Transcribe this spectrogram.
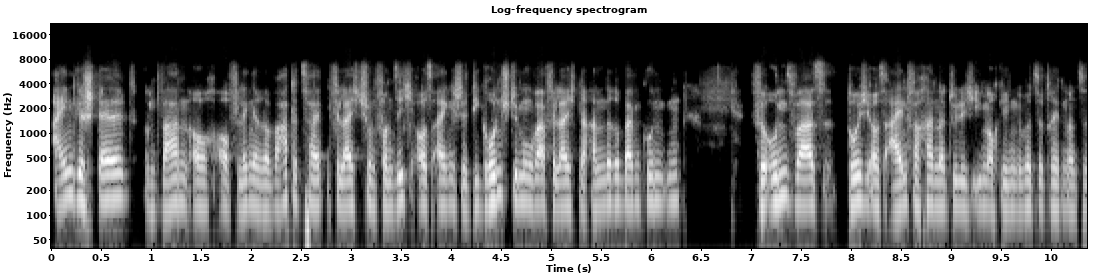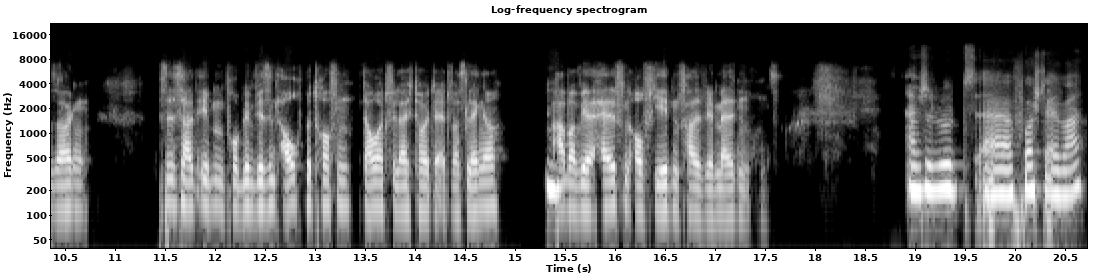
eingestellt und waren auch auf längere Wartezeiten vielleicht schon von sich aus eingestellt. Die Grundstimmung war vielleicht eine andere beim Kunden. Für uns war es durchaus einfacher, natürlich ihm auch gegenüberzutreten und zu sagen, es ist halt eben ein Problem, wir sind auch betroffen, dauert vielleicht heute etwas länger, mhm. aber wir helfen auf jeden Fall, wir melden uns absolut äh, vorstellbar.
